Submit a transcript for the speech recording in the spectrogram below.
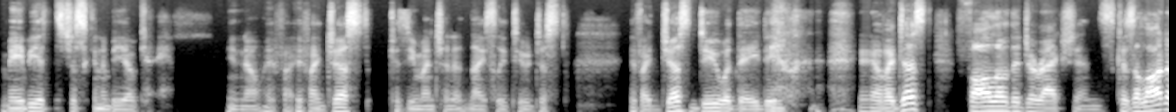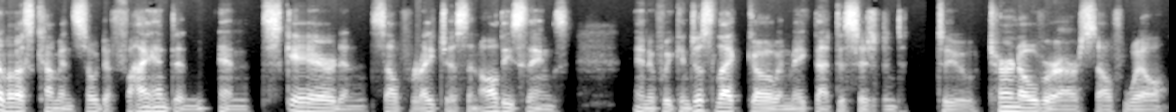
maybe it's just going to be okay you know? If i if i just because you mentioned it nicely too just if i just do what they do you know if i just follow the directions because a lot of us come in so defiant and and scared and self-righteous and all these things and if we can just let go and make that decision to, to turn over our self-will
